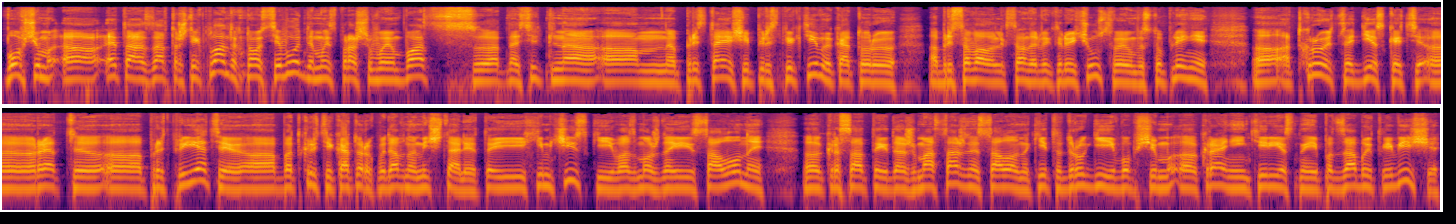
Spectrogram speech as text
В общем, это о завтрашних планах, но сегодня мы спрашиваем вас относительно предстоящей перспективы, которую обрисовал Александр Викторович У в своем выступлении. Откроется, дескать, ряд предприятий, об открытии которых вы давно мечтали. Это и химчистки, и, возможно, и салоны красоты, даже массажные салоны, какие-то другие, в общем, э, крайне интересные и подзабытые вещи.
